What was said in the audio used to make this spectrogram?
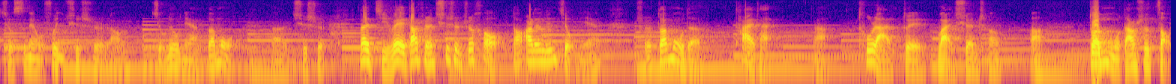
九四年我父亲去世，然后九六年端木呃去世。那几位当事人去世之后，到二零零九年，是端木的太太啊，突然对外宣称啊，端木当时走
